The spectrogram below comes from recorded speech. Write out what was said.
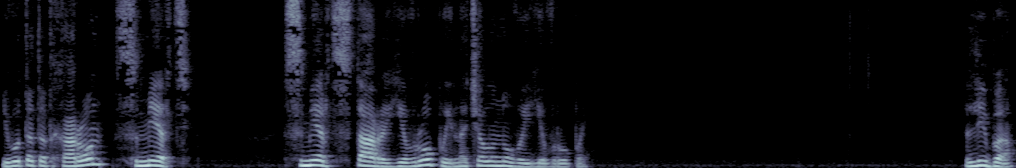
И вот этот хорон – смерть. Смерть старой Европы и начало новой Европы. Либо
